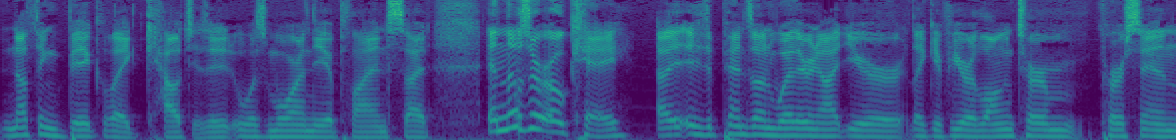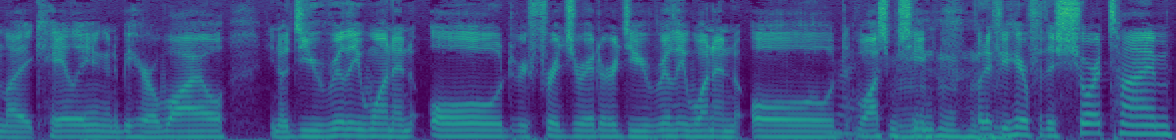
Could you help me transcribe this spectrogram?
nothing big like couches. It was more on the appliance side, and those are okay. Uh, it depends on whether or not you're like if you're a long term person like Hailey, I'm going to be here a while. You know, do you really want an old refrigerator? Do you really want an old Right. washing machine? But if you're here for the short time.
